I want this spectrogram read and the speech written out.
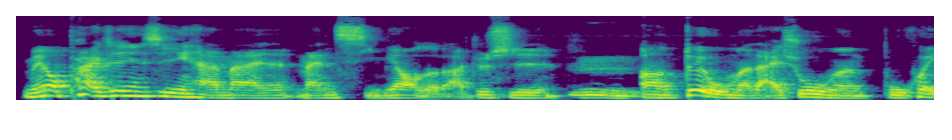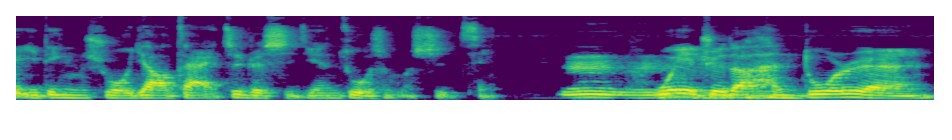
没有 Pride 这件事情还蛮蛮奇妙的啦，就是嗯嗯、对我们来说，我们不会一定说要在这个时间做什么事情。嗯，我也觉得很多人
